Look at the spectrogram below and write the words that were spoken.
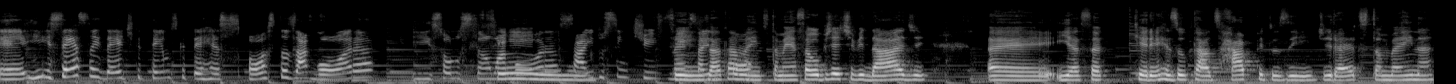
É, e, e sem essa ideia de que temos que ter respostas agora e solução Sim. agora, sair do sentir. Né? Sim, né? exatamente. Também essa objetividade é, e essa querer resultados rápidos e diretos também, né?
